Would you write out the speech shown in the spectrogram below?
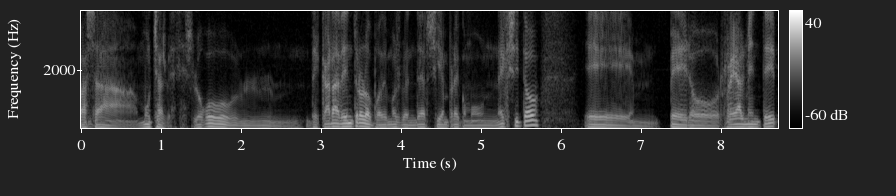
pasa muchas veces. Luego, de cara adentro lo podemos vender siempre como un éxito, eh, pero realmente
